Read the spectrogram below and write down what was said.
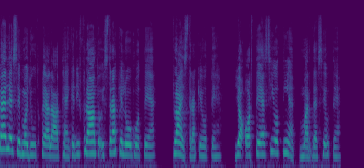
पहले से मौजूद ख्याल हैं कि जी फ़लाँ तो इस तरह के लोग होते हैं, फ़लाँ इस तरह के होते हैं, या औरतें ऐसी होती हैं, मर्द ऐसे होते हैं,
